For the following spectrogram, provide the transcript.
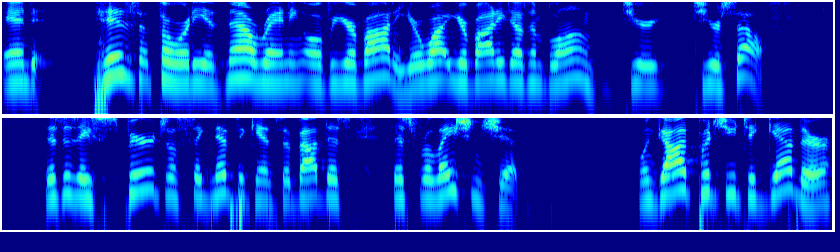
And his authority is now reigning over your body. Your, your body doesn't belong to, your, to yourself. This is a spiritual significance about this, this relationship. When God put you together,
